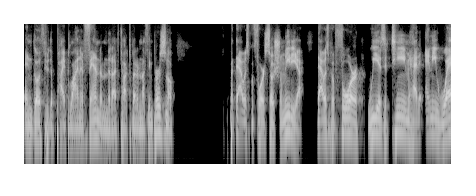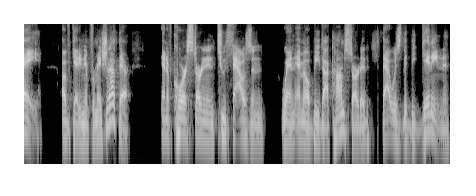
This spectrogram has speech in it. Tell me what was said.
and go through the pipeline of fandom that I've talked about in Nothing Personal. But that was before social media. That was before we as a team had any way of getting information out there. And of course, starting in 2000, when MLB.com started, that was the beginning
